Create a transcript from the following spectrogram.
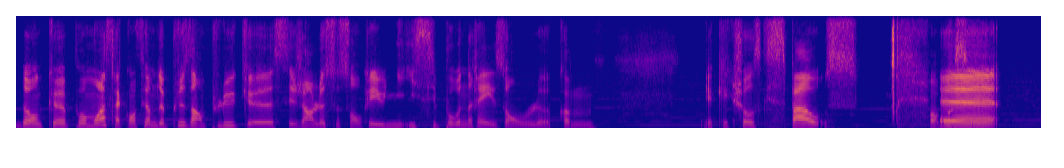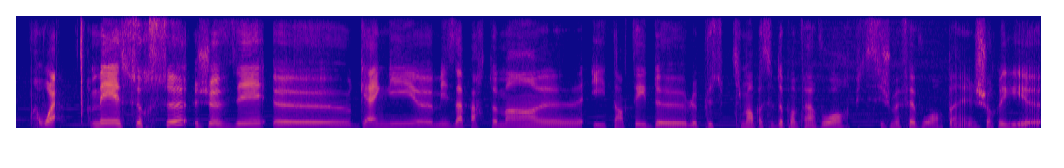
Donc, euh, pour moi, ça confirme de plus en plus que ces gens-là se sont réunis ici pour une raison, là, comme il y a quelque chose qui se passe. Fort. Euh, ouais. Mais sur ce, je vais euh, gagner euh, mes appartements euh, et tenter de le plus subtilement possible de ne pas me faire voir. Puis si je me fais voir, ben j'aurai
